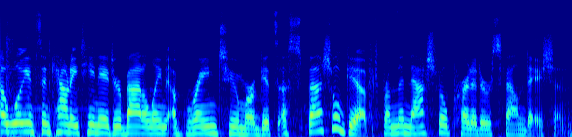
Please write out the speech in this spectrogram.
A Williamson County teenager battling a brain tumor gets a special gift from the Nashville Predators Foundation.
